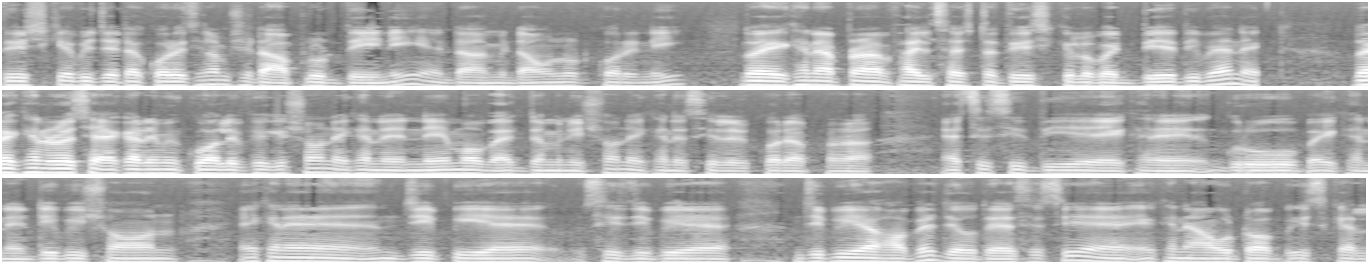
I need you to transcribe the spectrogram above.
তিরিশ কেবি যেটা করেছিলাম সেটা আপলোড দিইনি, এটা আমি ডাউনলোড করে নিই। তো এখানে আপনার ফাইল সাইজটা তিরিশ কিলোবাইট দিয়ে দিবেন। তো এখানে রয়েছে একাডেমিক কোয়ালিফিকেশন এখানে নেম অফ এক্সামিনেশন এখানে সিলেক্ট করে আপনারা এসএসসি দিয়ে, এখানে গ্রুপ এখানে ডিভিশন এখানে জিপিএ সিজিপিএ জিপিএ হবে যেহেতু এসএসসি এখানে আউট অফ স্কেল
